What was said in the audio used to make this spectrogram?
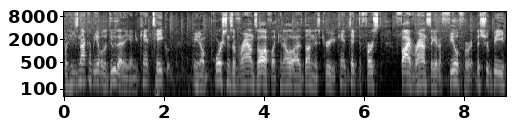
but he's not going to be able to do that again. You can't take, you know, portions of rounds off like Canelo has done in his career. You can't take the first five rounds to get a feel for it. This should be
